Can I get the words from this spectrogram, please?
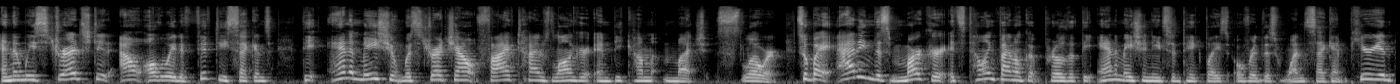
and then we stretched it out all the way to 50 seconds, the animation would stretch out five times longer and become much slower. So by adding this marker, it's telling Final Cut Pro that the animation needs to take place over this one second period,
